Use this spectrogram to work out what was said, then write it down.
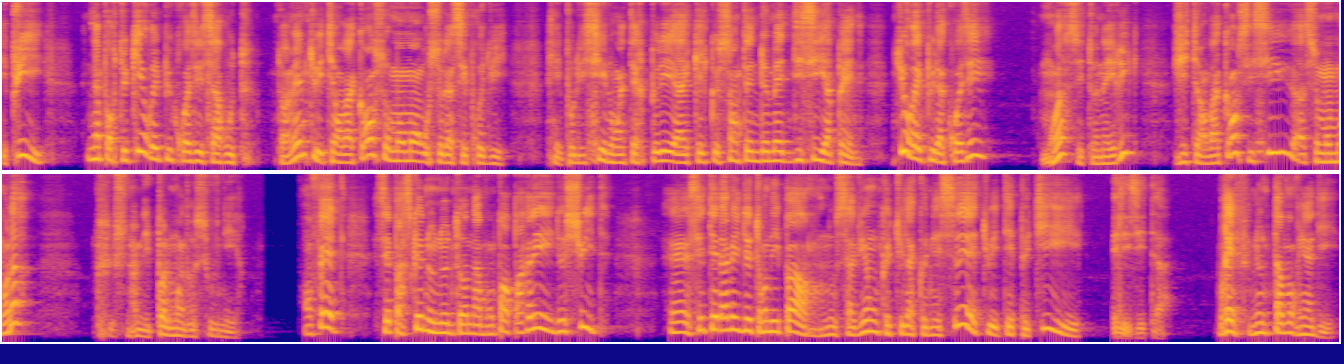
Et puis, n'importe qui aurait pu croiser sa route. Toi-même, tu étais en vacances au moment où cela s'est produit. Les policiers l'ont interpellée à quelques centaines de mètres d'ici à peine. Tu aurais pu la croiser. Moi, s'étonna Eric. J'étais en vacances ici, à ce moment-là. Je n'en ai pas le moindre souvenir. En fait, c'est parce que nous ne t'en avons pas parlé de suite. Euh, c'était la veille de ton départ. Nous savions que tu la connaissais, tu étais petit. Elle hésita. Bref, nous ne t'avons rien dit.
